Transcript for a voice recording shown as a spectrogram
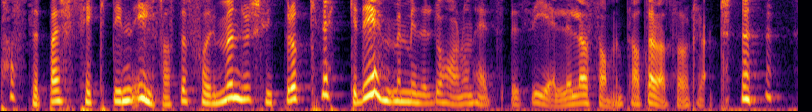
passer perfekt i den ildfaste formen. Du slipper å knekke de, med mindre du har noen helt spesielle lasagneplater, da, så klart.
